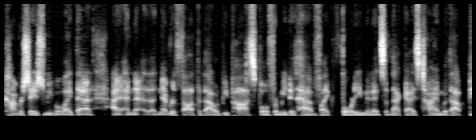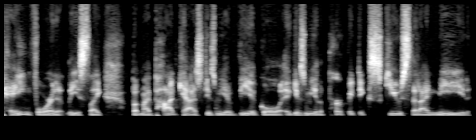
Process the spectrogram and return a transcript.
conversation people like that, I, I, n- I never thought that that would be possible for me to have like 40 minutes of that guy's time without paying for it at least. Like, but my podcast gives me a vehicle. It gives me the perfect excuse that I need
